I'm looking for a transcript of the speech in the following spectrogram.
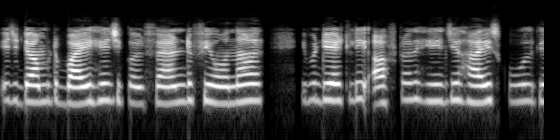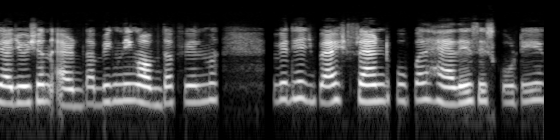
is dumped by his girlfriend Fiona immediately after his high school graduation. At the beginning of the film, with his best friend Cooper Harris, Scotty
